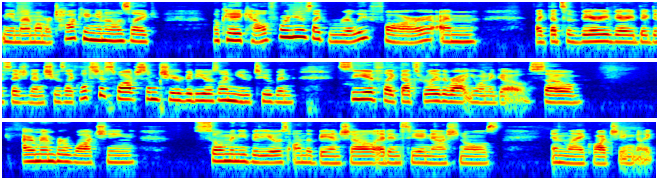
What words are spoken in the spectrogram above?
me and my mom were talking, and I was like, okay, California is like really far. I'm like, that's a very, very big decision. And she was like, let's just watch some cheer videos on YouTube and see if like that's really the route you want to go. So I remember watching so many videos on the bandshell at NCAA nationals and like watching like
